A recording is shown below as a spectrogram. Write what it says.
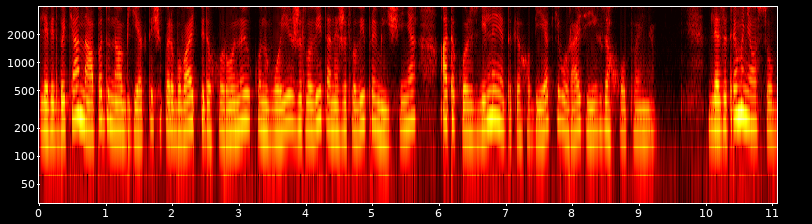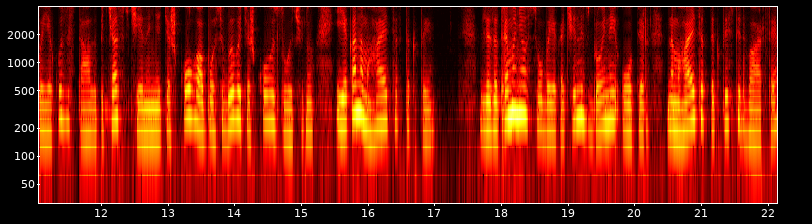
для відбиття нападу на об'єкти, що перебувають під охороною, конвої, житлові та нежитлові приміщення, а також звільнення таких об'єктів у разі їх захоплення. Для затримання особи, яку застали під час вчинення тяжкого або особливо тяжкого злочину і яка намагається втекти для затримання особи, яка чинить збройний опір, намагається втекти з-під варти,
